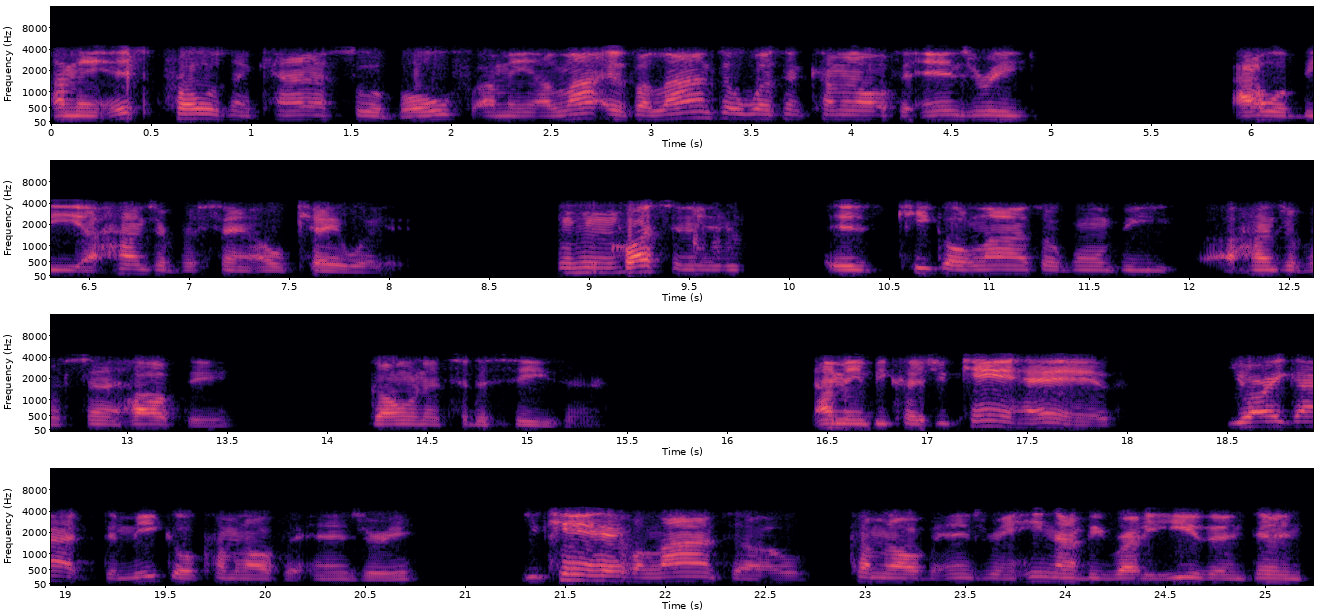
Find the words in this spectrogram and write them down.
I mean, it's pros and cons to both. I mean, if Alonso wasn't coming off an injury, I would be a hundred percent okay with it. The Mm-hmm. question is, is Kiko Alonso going to be a hundred percent healthy going into the season? I mean, because you can't have you already got DeMeco coming off an injury. You can't have Alonso coming off an injury and he not be ready either, and then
